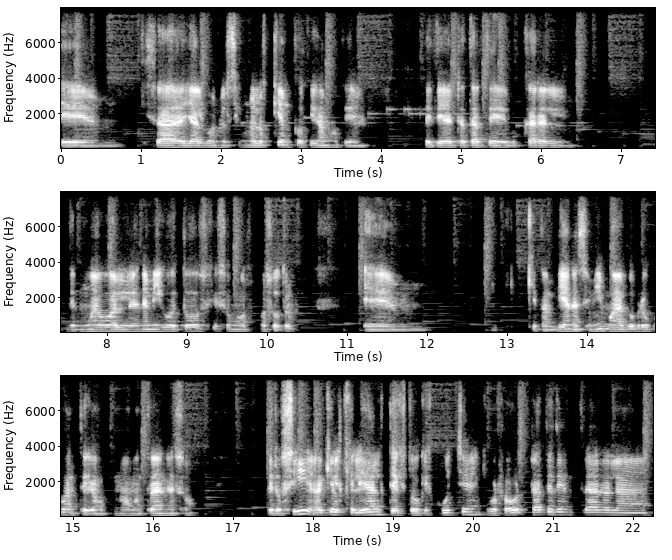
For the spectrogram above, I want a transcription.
Eh, quizá hay algo en el signo de los tiempos, digamos, de, de tratar de buscar de nuevo al enemigo de todos que somos nosotros, em, que también asimismo es algo preocupante, digamos, no vamos a entrar en eso, pero sí aquel que lea el texto o que escuche, que por favor trate de entrar a la,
